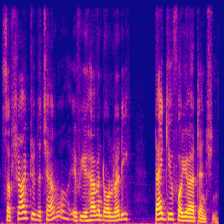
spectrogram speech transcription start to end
Subscribe to the channel if you haven't already. Thank you for your attention.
